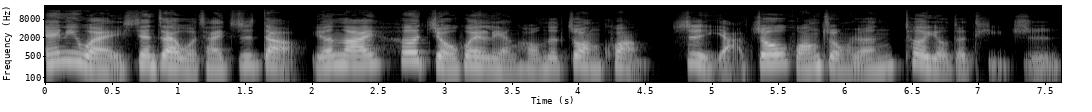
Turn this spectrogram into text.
Anyway，现在我才知道，原来喝酒会脸红的状况是亚洲黄种人特有的体质。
